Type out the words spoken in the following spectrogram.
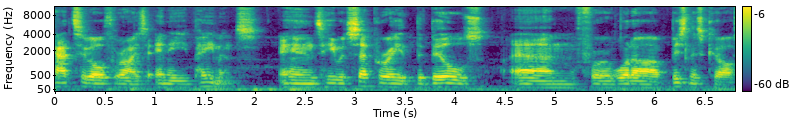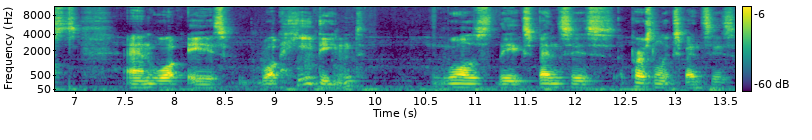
had to authorize any payments, and he would separate the bills um, for what are business costs and what is what he deemed was the expenses, personal expenses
